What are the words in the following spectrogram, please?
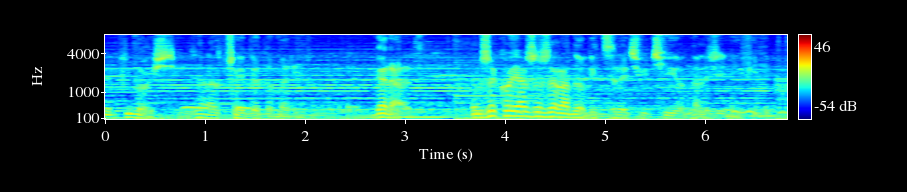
Cierpliwości, zaraz przejdę do meritum. Geralt, dobrze kojarzę, że Radowid zlecił ci odnalezienie Filipy?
